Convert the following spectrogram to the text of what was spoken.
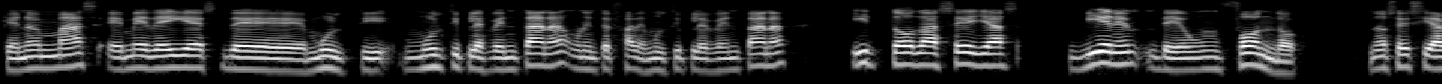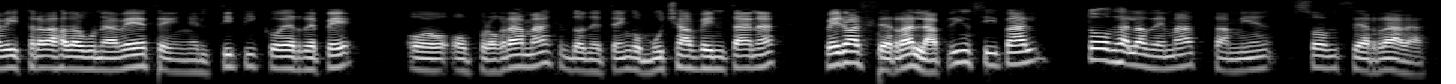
que no es más, MDI es de múltiples ventanas, una interfaz de múltiples ventanas, y todas ellas vienen de un fondo. No sé si habéis trabajado alguna vez en el típico RP o, o programa donde tengo muchas ventanas, pero al cerrar la principal, todas las demás también son cerradas.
